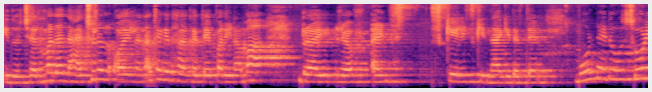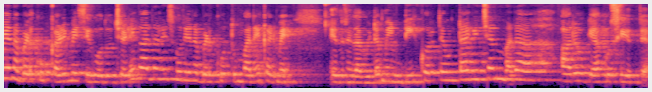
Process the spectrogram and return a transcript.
ಇದು ಚರ್ಮದ ನ್ಯಾಚುರಲ್ ಆಯಿಲನ್ನು ತೆಗೆದುಹಾಕುತ್ತೆ. ಪರಿಣಾಮ dry, rough and scaly skin ಆಗಿರುತ್ತೆ. ಮೂರನೇದು, ಸೂರ್ಯನ ಬೆಳಕು ಕಡಿಮೆ ಸಿಗೋದು. ಚಳಿಗಾಲದಲ್ಲಿ ಸೂರ್ಯನ ಬೆಳಕು ತುಂಬಾ ಕಡಿಮೆ. ಇದರಿಂದ ವಿಟಮಿನ್ ಡಿ ಕೊರತೆ ಉಂಟಾಗಿ ಚರ್ಮದ ಆರೋಗ್ಯ ಕುಸಿಯುತ್ತೆ.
